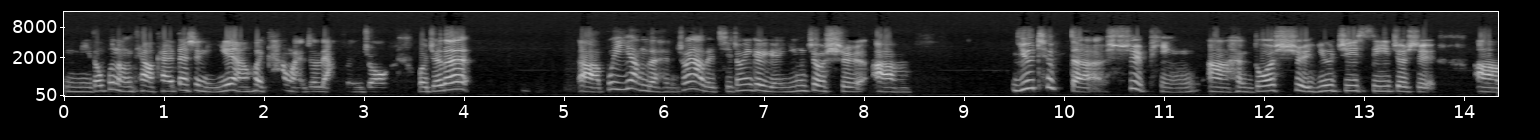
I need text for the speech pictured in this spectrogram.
你都不能跳开，但是你依然会看完这两分钟。我觉得啊，不一样的很重要的其中一个原因就是啊，YouTube 的视频啊很多是 UGC，就是啊。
